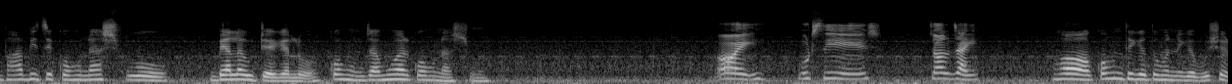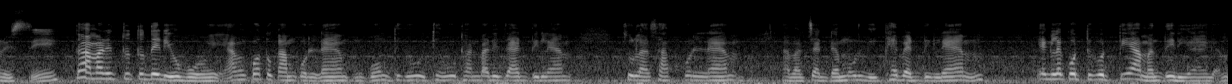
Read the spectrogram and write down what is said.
ভাবি যে কখন আসব? বেলা উঠে গেল। কখন যামু আর কখন আসব? ওই উঠছিস? চল যাই। হ কখন থেকে তোমার নিকে বসে রইছি? তা আমার একটু তো দেরি হব আমি কত কাম করলাম ঘুম থেকে উঠে উঠান বাড়ি জার দিলাম চুলা সাফ করলাম আবার চারটা মুরগি খেবার দিলাম। এগুলা করতে করতে আমার দেরি হয়ে গেল।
